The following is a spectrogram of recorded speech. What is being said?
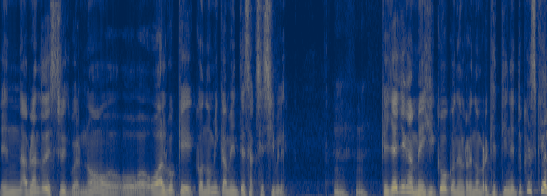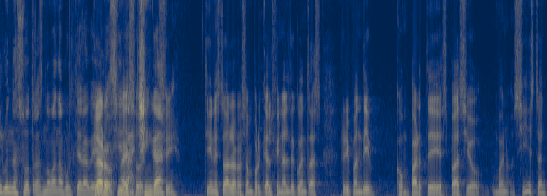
en, hablando de streetwear, ¿no? O, o- o algo que económicamente es accesible. Que ya llega a México con el renombre que tiene. ¿Tú crees que algunas otras no van a voltear a ver Claro, y decir, a ah, eso, chinga? sí. Tienes toda la razón porque al final de cuentas Rip and Dip comparte espacio. Bueno, sí están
